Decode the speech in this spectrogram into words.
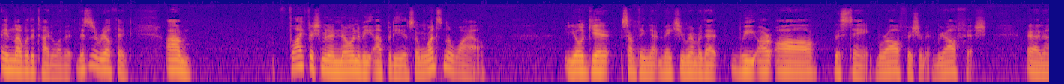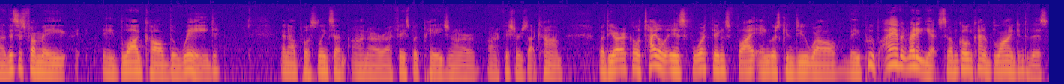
in love with the title of it. This is a real thing. Um, fly fishermen are known to be uppity, and so once in a while, you'll get something that makes you remember that we are all the same. We're all fishermen. We all fish. And uh, this is from a a blog called The Wade, and I'll post links on, on our uh, Facebook page and on our on fishnerds.com. But the article title is Four Things Fly Anglers Can Do While They Poop. I haven't read it yet, so I'm going kind of blind into this.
